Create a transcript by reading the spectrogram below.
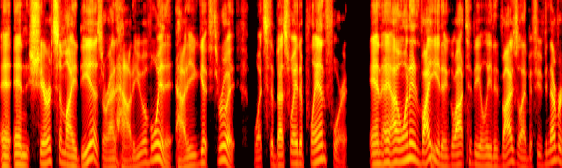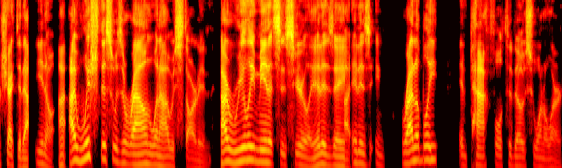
and, and shared some ideas around how do you avoid it? How do you get through it? What's the best way to plan for it? And I want to invite you to go out to the Elite Advisor Lab. If you've never checked it out, you know, I, I, wish this was around when I was started. I really mean it sincerely. It is a, it is incredibly impactful to those who want to learn.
